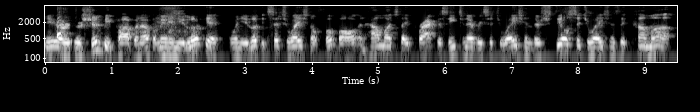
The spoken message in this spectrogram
or, or should be popping up. I mean, when you look at when you look at situational football and how much they practice each and every situation, there's still situations that come up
